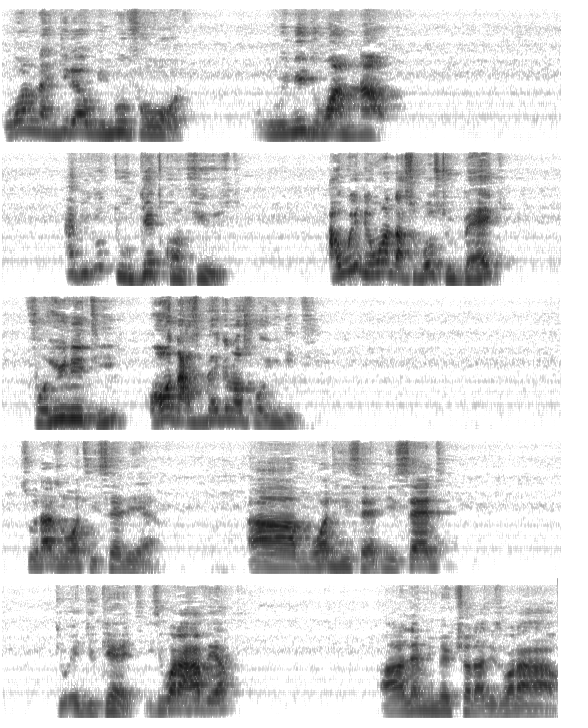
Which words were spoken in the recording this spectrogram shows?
One Nigeria, we move forward. We need one now. I begin to get confused. Are we the one that's supposed to beg for unity or that's begging us for unity? So that's what he said here. Um, what he said, he said to educate. You see what I have here? Uh, let me make sure that is what I have.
